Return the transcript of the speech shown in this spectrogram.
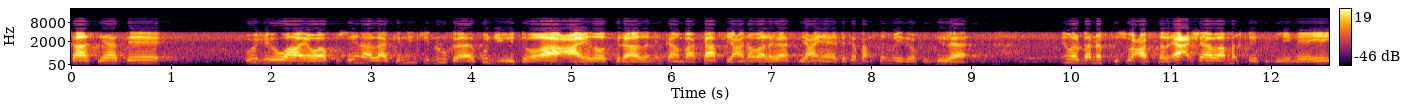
kaasi haddee wixii u haya waa kusiinaa laakiin ninkii dhulka a ku jiito oo a caaydo oo tidhaahdo ninkan baa kaa fiican oo waa lagaa fiican yahay de ka baxsan mayda waa ku dilaa nin walba naftiis u cabsaday. Acshaa baa marka isbiimeeyey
